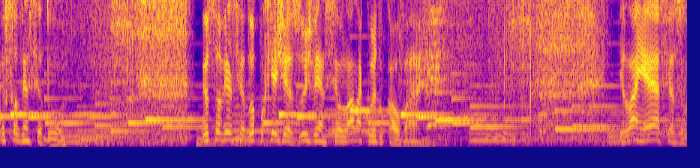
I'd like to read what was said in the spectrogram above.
Eu sou vencedor. Eu sou vencedor porque Jesus venceu lá na cruz do Calvário. E lá em Éfeso,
